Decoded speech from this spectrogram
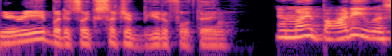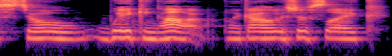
eerie, but it's like such a beautiful thing. And my body was still waking up. Like I was just like,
